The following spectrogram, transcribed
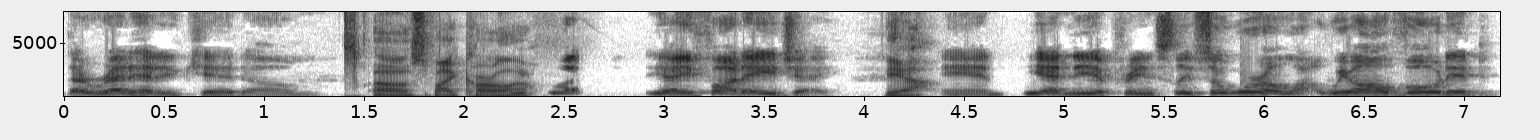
that redheaded kid. Um, Oh, Spike Carlyle. fought- yeah, he fought AJ Yeah, and he had neoprene sleeves. So we're a lot, we all voted.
